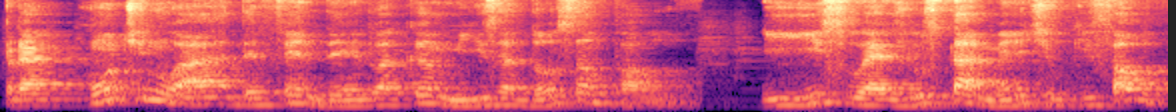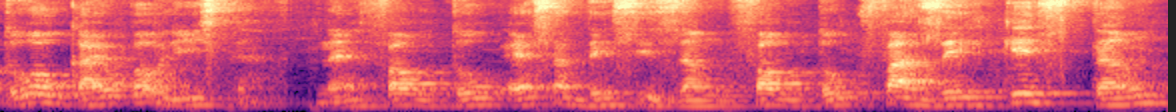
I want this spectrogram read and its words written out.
para continuar defendendo a camisa do São Paulo. E isso é justamente o que faltou ao Caio Paulista. Né? Faltou essa decisão, faltou fazer questão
